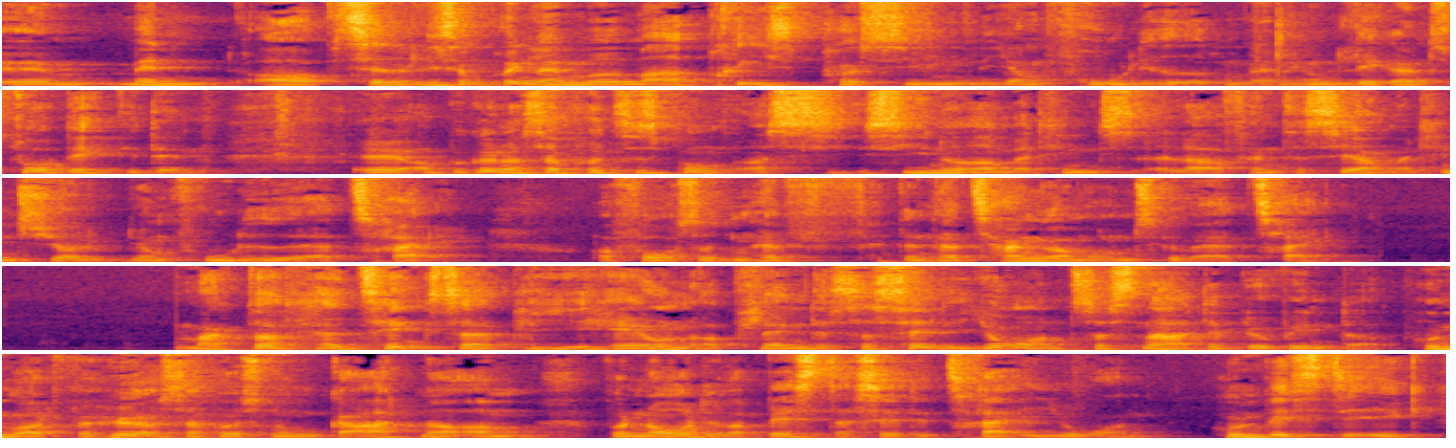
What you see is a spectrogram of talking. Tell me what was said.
Øhm, men, og sætter ligesom på en eller anden måde meget pris på sin jomfruelighed. Hun, hun lægger en stor vægt i den. Øh, og begynder så på et tidspunkt at sige noget om, at hendes, eller fantasere om, at hendes jomfruelighed er træ. Og får så den her, den her tanke om, at hun skal være et træ. MacDuff havde tænkt sig at blive i haven og plante sig selv i jorden, så snart det blev vinter. Hun måtte forhøre sig hos nogle gartner om, hvornår det var bedst at sætte et træ i jorden. Hun vidste det ikke,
